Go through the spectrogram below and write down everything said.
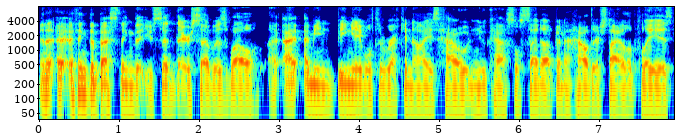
And I, I think the best thing that you said there, Seb, as well. I, I mean, being able to recognize how Newcastle set up and how their style of play is.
